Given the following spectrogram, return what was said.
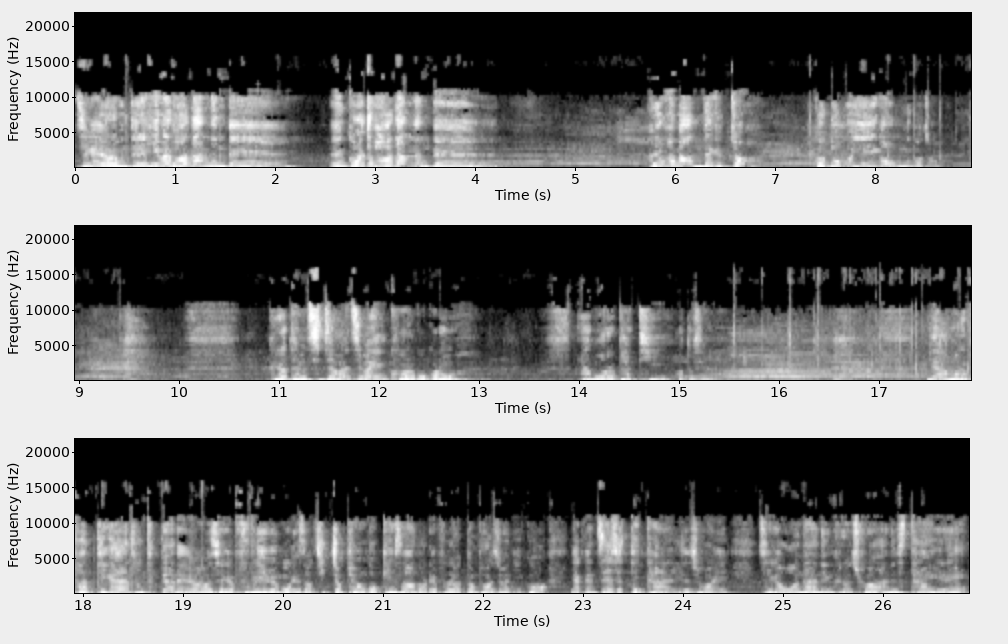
제가 여러분들의 힘을 받았는데 앵콜도 받았는데 그냥 하면 안 되겠죠? 그건 너무 예의가 없는 거죠. 그렇다면 진짜 마지막 앵콜 곡으로 아모르 파티 어떠세요? 이 아모르 파티가 좀 특별해요. 제가 부르의 명곡에서 직접 편곡해서 노래 불렀던 버전이고 약간 재즈틱한 이제 저의 제가 원하는 그런 좋아하는 스타일의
